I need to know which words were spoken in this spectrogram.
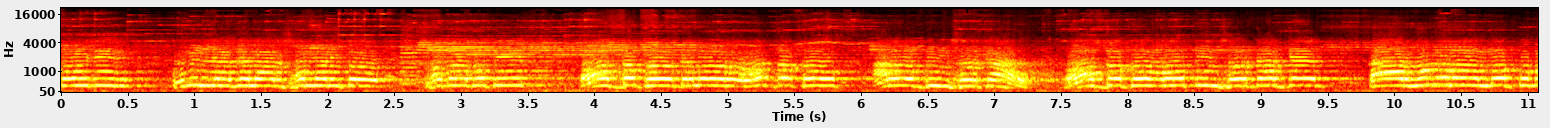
কমিটির কুমিল্লা জেলার সম্মানিত সভাপতি, অধ্যক্ষ জেলার অধ্যক্ষ আলাউদ্দিন সরকার। অধ্যক্ষ আলাউদ্দিন সরকারকে তার মূল্যবান বক্তব্য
